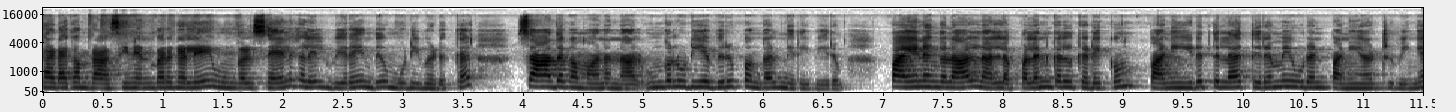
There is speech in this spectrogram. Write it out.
கடகம் ராசி நண்பர்களே உங்கள் செயல்களில் விரைந்து முடிவெடுக்க சாதகமான நாள். உங்களுடைய விருப்பங்கள் நிறைவேறும். பயணங்களால் நல்ல பலன்கள் கிடைக்கும். பணியிடத்தில் திறமையுடன் பணியாற்றுவீங்க.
